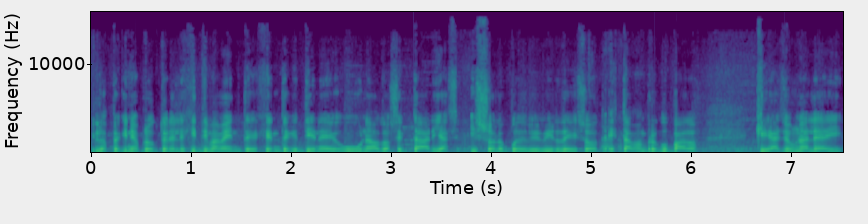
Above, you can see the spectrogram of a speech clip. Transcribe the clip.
y los pequeños productores legítimamente, gente que tiene una o dos hectáreas y solo puede vivir de eso, estaban preocupados que haya una ley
